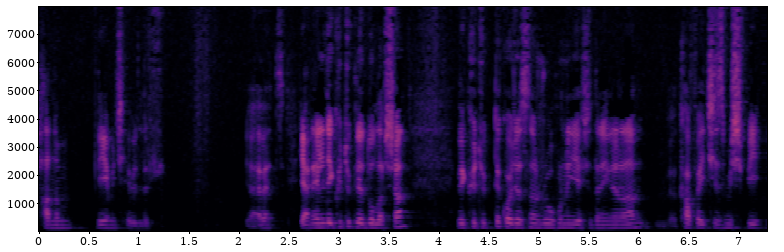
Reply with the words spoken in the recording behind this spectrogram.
hanım diye mi çevrilir? Evet. Yani elinde kütükle dolaşan ve kütükte kocasının ruhunun yaşadığına inanan kafayı çizmiş bir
